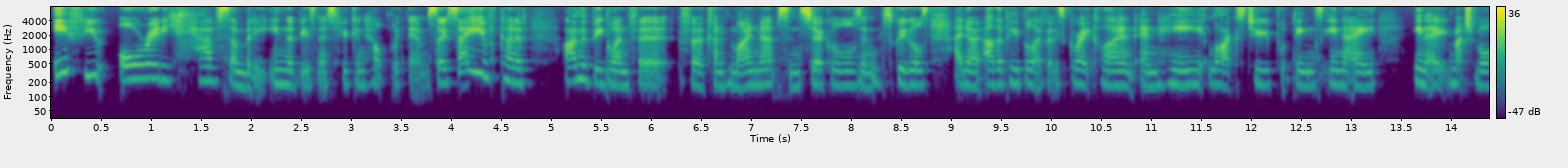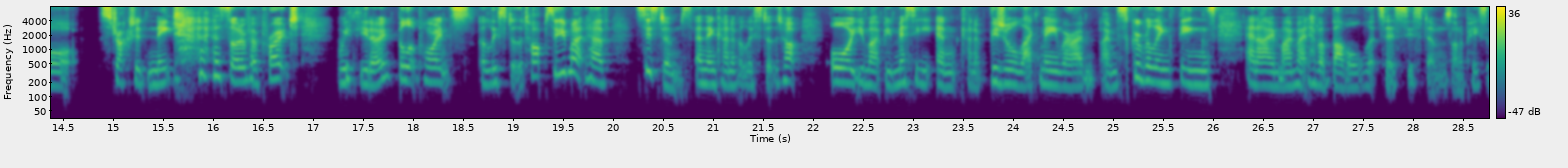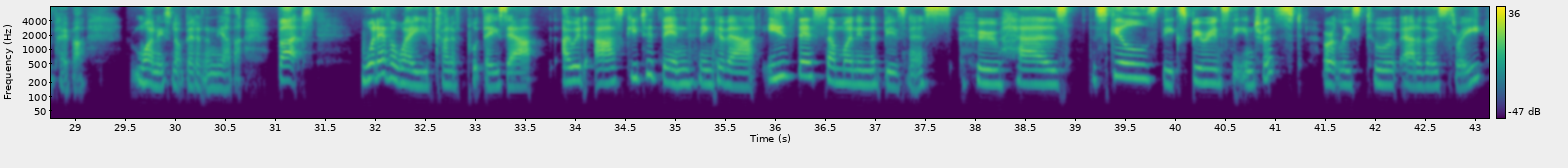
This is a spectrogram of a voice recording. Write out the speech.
if you already have somebody in the business who can help with them. So say you've kind of I'm a big one for for kind of mind maps and circles and squiggles. I know other people, I've got this great client and he likes to put things in a in a much more structured, neat sort of approach with, you know, bullet points, a list at the top. So you might have systems and then kind of a list at the top, or you might be messy and kind of visual like me, where I'm, I'm scribbling things and I'm, I might have a bubble that says systems on a piece of paper. One is not better than the other. But whatever way you've kind of put these out, I would ask you to then think about is there someone in the business who has the skills, the experience, the interest, or at least two out of those three,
